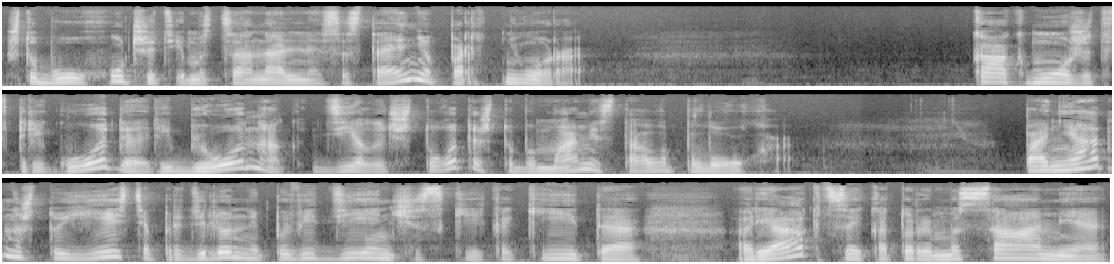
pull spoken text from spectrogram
чтобы ухудшить эмоциональное состояние партнера. Как может в три года ребенок делать что-то, чтобы маме стало плохо? Понятно, что есть определенные поведенческие какие-то реакции, которые мы сами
